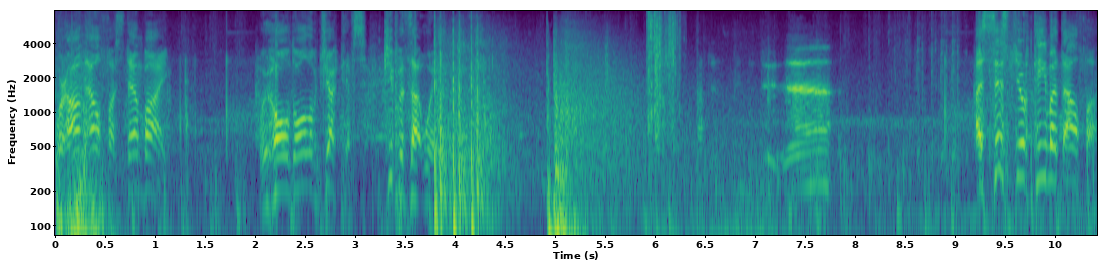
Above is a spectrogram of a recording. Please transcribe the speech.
We're on Alpha. Stand by. We hold all objectives. Keep it that way. I didn't mean to do that. Assist your team at Alpha.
